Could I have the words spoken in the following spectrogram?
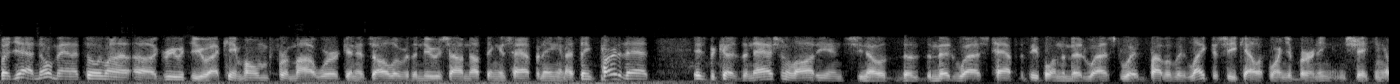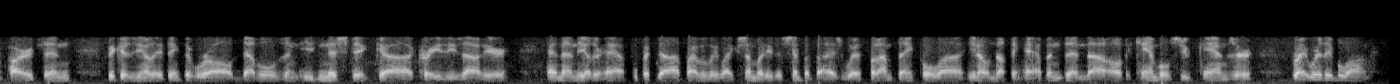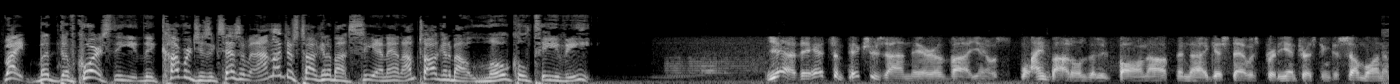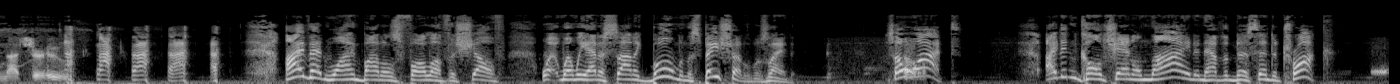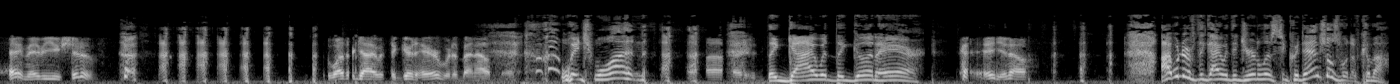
But yeah, no, man, I totally want to uh, agree with you. I came home from uh, work and it's all over the news how nothing is happening. And I think part of that is because the national audience, you know, the, the Midwest, half the people in the Midwest would probably like to see California burning and shaking apart. And because, you know, they think that we're all devils and hedonistic uh, crazies out here. And then the other half would uh, probably like somebody to sympathize with. But I'm thankful, uh, you know, nothing happened and uh, all the Campbell soup cans are right where they belong. Right, but of course the, the coverage is excessive. And I'm not just talking about CNN. I'm talking about local TV. Yeah, they had some pictures on there of, uh, you know, wine bottles that had fallen off, and uh, I guess that was pretty interesting to someone. I'm not sure who. I've had wine bottles fall off a shelf when we had a sonic boom when the space shuttle was landing. So Oh. what? I didn't call Channel 9 and have them send a truck. hey, maybe you should have. The weather guy with the good hair would have been out there. Which one? Uh, the guy with the good hair. hey, you know, I wonder if the guy with the journalistic credentials would have come out.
